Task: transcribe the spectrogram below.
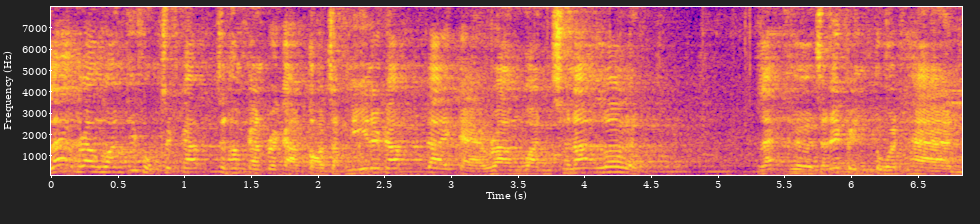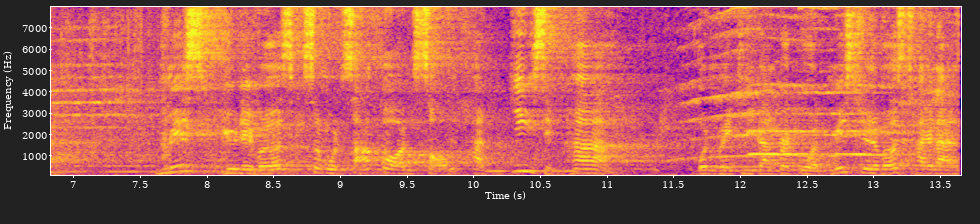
และรางวัลที่ผมจะกับจะทำการประกาศต่อจากนี้นะครับ ได้แก่รางวัลชนะเลิศ และเธอจะได้เป็นตัวแทน Miss Universe สมุทรสาคร 2025 บนเวทีการประกวด Miss Universe Thailand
